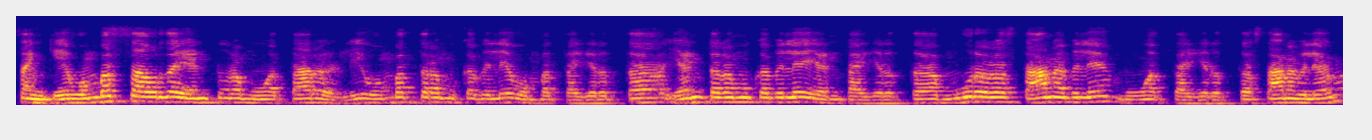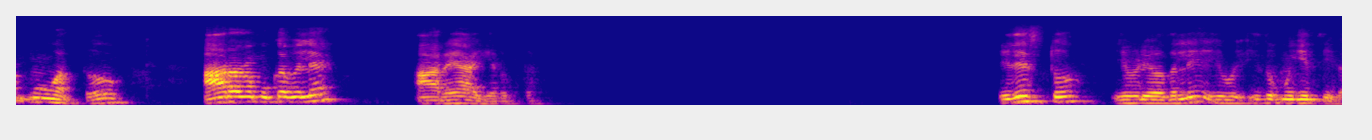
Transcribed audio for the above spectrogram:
ಸಂಖ್ಯೆ ಒಂಬತ್ ಸಾವಿರದ ಎಂಟುನೂರ ಮೂವತ್ತಾರರಲ್ಲಿ ಒಂಬತ್ತರ ಮುಖಬೆಲೆ ಒಂಬತ್ತಾಗಿರುತ್ತ, ಎಂಟರ ಮುಖಬೆಲೆ ಎಂಟಾಗಿರುತ್ತ, ಮೂರರ ಸ್ಥಾನ ಬೆಲೆ ಮೂವತ್ತಾಗಿರುತ್ತ, ಸ್ಥಾನ ಬೆಲೆ ಅಂದ್ರೆ ಮೂವತ್ತು, ಆರರ ಮುಖಬೆಲೆ ಆರೇ ಆಗಿರುತ್ತ. ಇದಿಷ್ಟು ಈ ವಿಡಿಯೋದಲ್ಲಿ ಇವು- ಇದು ಈಗ.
